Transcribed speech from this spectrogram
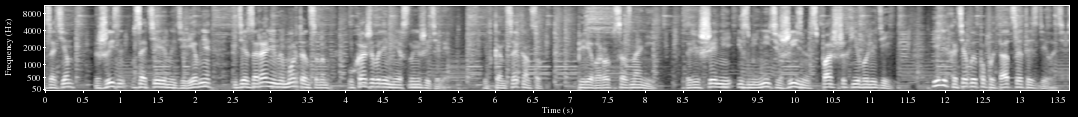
Затем жизнь в затерянной деревне, где за раненым Мортенсоном ухаживали местные жители. И в конце концов, переворот в сознании, решение изменить жизнь спасших его людей. Или хотя бы попытаться это сделать.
